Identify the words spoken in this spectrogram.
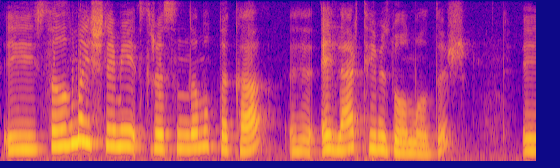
E, sağılma işlemi sırasında mutlaka e, eller temiz olmalıdır. E,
